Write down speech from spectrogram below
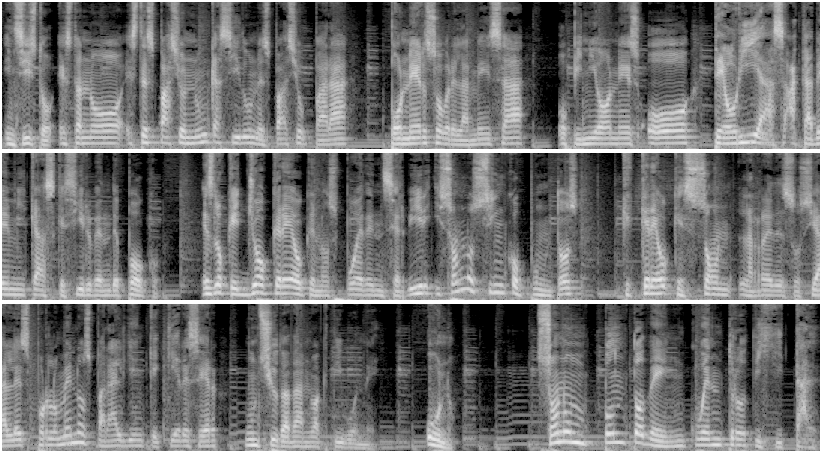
Insisto, no, este espacio nunca ha sido un espacio para poner sobre la mesa opiniones o teorías académicas que sirven de poco. Es lo que yo creo que nos pueden servir y son los cinco puntos que creo que son las redes sociales, por lo menos para alguien que quiere ser un ciudadano activo en él. Uno, son un punto de encuentro digital.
